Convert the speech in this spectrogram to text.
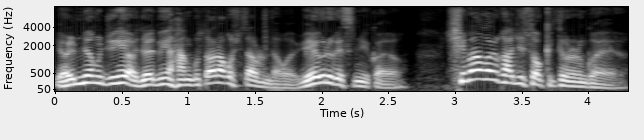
10명 중에 8명이 한국 떠나고 싶다고 그런다고요. 왜 그러겠습니까요? 희망을 가질 수 없기 때문에 그런 거예요.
